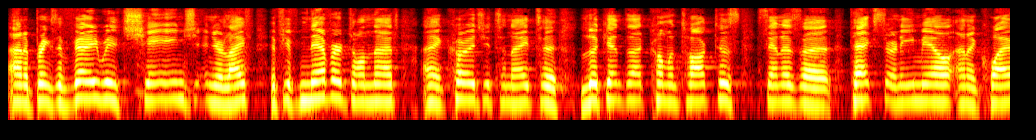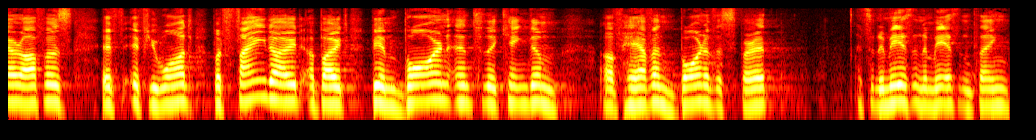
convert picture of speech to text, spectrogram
and it brings a very real change in your life. If you've never done that, I encourage you tonight to look into that, come and talk to us, send us a text or an email, and inquire of us if, if you want. But find out about being born into the kingdom of heaven, born of the Spirit. It's an amazing, amazing thing.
